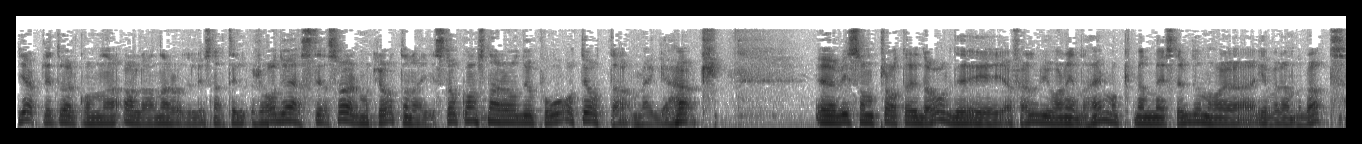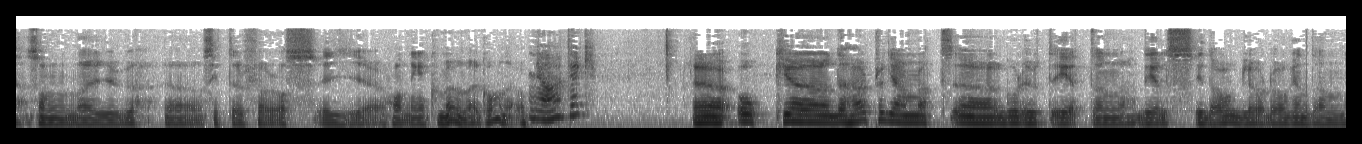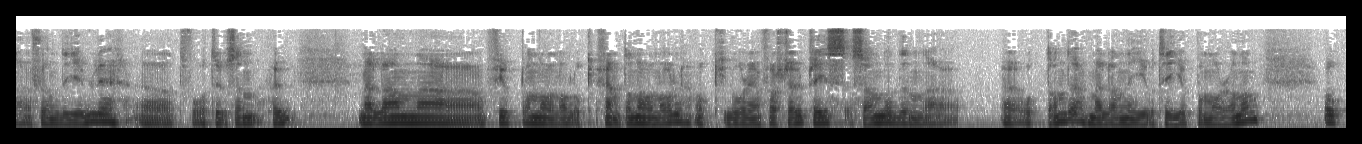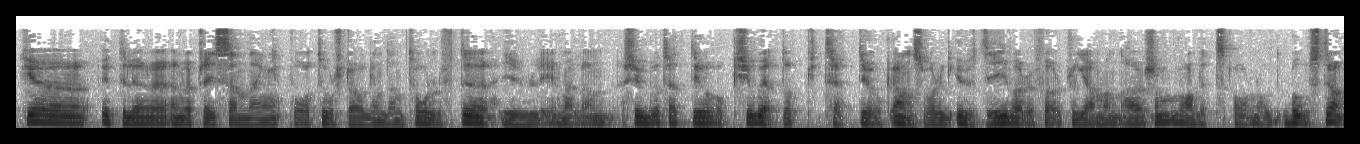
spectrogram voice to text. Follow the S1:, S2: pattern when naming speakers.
S1: Hjärtligt välkomna alla närradiolyssnare till Radio SD Sverigedemokraterna i Stockholms närradio på 88 MHz. Eh, vi som pratar idag det är jag själv Johan Inderheim och med mig i studion har jag Eva Rennebratt som ju äh, sitter för oss i Haninge kommun. Välkommen Eva.
S2: Ja, tack.
S1: Och det här programmet går ut i eten dels idag, lördagen den 7 juli 2007 mellan eh, 14.00 och 15.00 och går i en första repris söndag den eh, eh, 8 mellan 9 och 10 på morgonen och ytterligare en reprissändning på torsdagen den 12 juli mellan 20.30 och 21.30 och ansvarig utgivare för programmen är som vanligt Arnold Boström.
